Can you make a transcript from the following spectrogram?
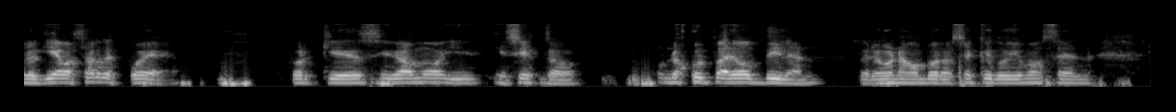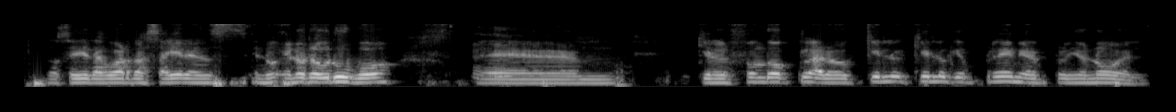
de lo que iba a pasar después. Porque si vamos, y, insisto, no es culpa de Bob Dylan, pero es una conversación que tuvimos en, no sé si te acuerdas ayer, en, en, en otro grupo, eh, que en el fondo, claro, ¿qué es, lo, ¿qué es lo que premia el premio Nobel?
